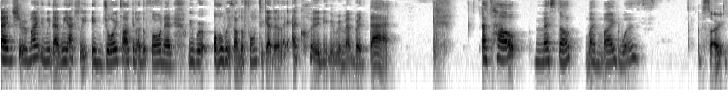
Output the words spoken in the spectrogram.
And she reminded me that we actually enjoy talking on the phone and we were always on the phone together. Like, I couldn't even remember that. That's how messed up my mind was. I'm sorry.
